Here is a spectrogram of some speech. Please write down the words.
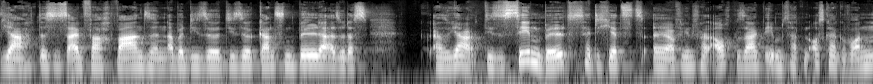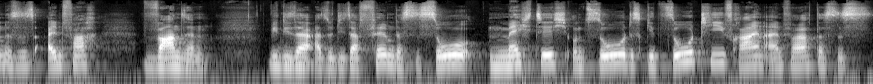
ja, das ist einfach Wahnsinn. Aber diese, diese ganzen Bilder, also das, also ja, dieses Szenenbild, das hätte ich jetzt äh, auf jeden Fall auch gesagt, eben, es hat einen Oscar gewonnen. Es ist einfach Wahnsinn. Wie dieser, mhm. also dieser Film, das ist so mächtig und so, das geht so tief rein einfach, das ist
